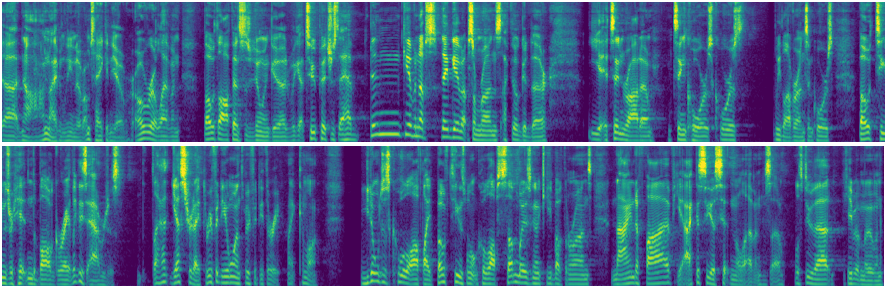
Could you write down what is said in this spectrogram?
uh, no, I'm not even leaning over. I'm taking the over. Over 11. Both offenses are doing good. We got two pitchers that have been giving up. They've given up some runs. I feel good there. Yeah, it's in Rado. It's in Coors. Coors. We love runs in Coors. Both teams are hitting the ball great. Look at these averages yesterday 351 353 like come on you don't just cool off like both teams won't cool off somebody's going to keep up the runs nine to five yeah i could see us hitting 11 so let's do that keep it moving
